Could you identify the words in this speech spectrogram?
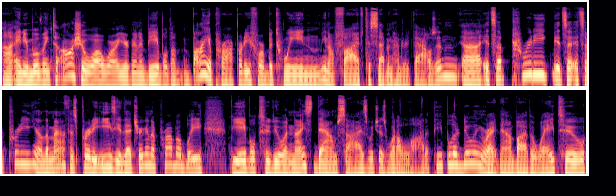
uh, and you're moving to Oshawa, where you're going to be able to buy a property for between you know five to seven hundred thousand. Uh, it's a pretty, it's a, it's a pretty, you know, the math is pretty easy that you're going to probably be able to do a nice downsize, which is what a lot of people are doing right now, by the way, to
